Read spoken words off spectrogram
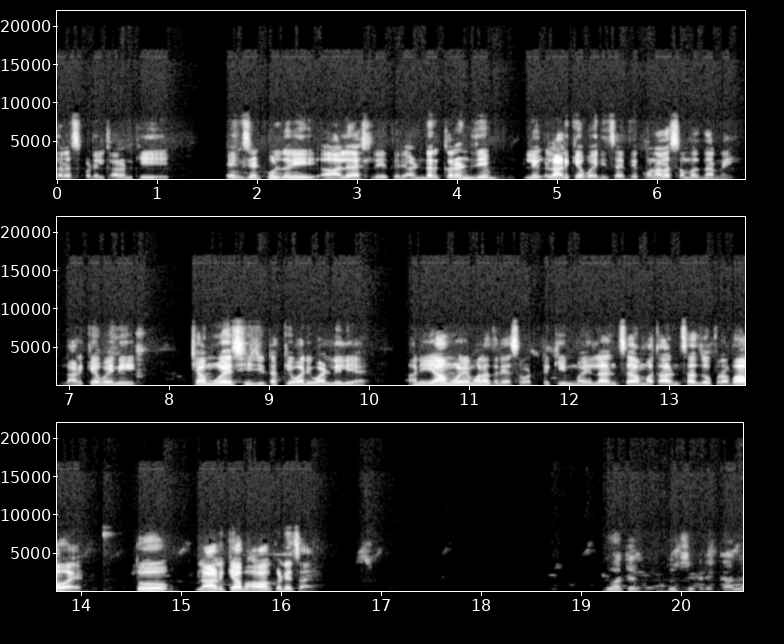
गरज पडेल कारण की एक्झॅक्ट पोल जरी आले असले तरी अंडर करंट जे लाडक्या बहिणीचं आहे ते कोणाला समजणार नाही. लाडक्या बहिणीच्या मुळेच ही जी टक्केवारी वाढलेली आहे आणि यामुळे मला तरी असं वाटतं की महिलांचा मतांचा जो प्रभाव आहे तो लाडक्या भावाकडेच आहे. दुसरीकडे काल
